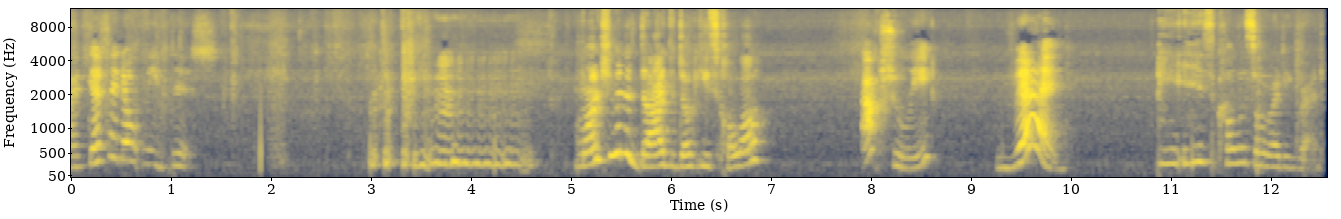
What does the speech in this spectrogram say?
I guess I don't need this. Why aren't you gonna dye the doggy's collar? Actually, red. His collar's already red.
